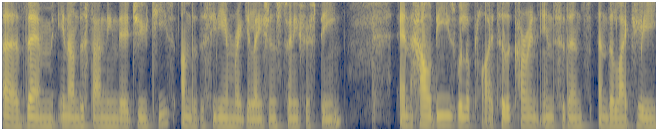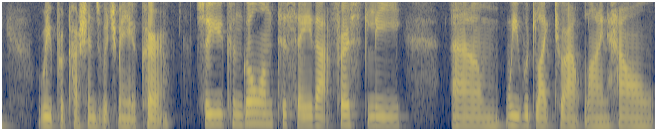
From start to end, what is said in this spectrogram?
uh, them in understanding their duties under the CDM regulations 2015 and how these will apply to the current incidents and the likely repercussions which may occur. So you can go on to say that, firstly, um, we would like to outline how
